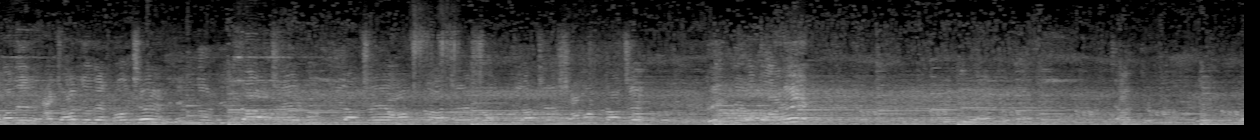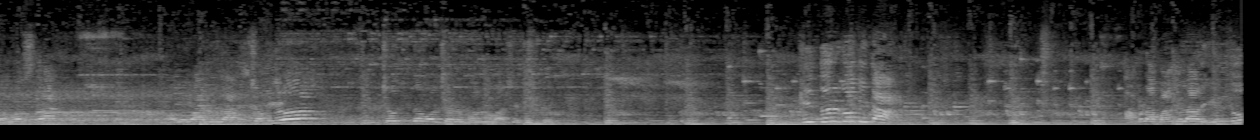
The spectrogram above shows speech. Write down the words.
আমাদের আচার্যদের বলছেন হিন্দু বিদ্যা আছে বুদ্ধি আছে, অস্ত্র আছে, শক্তি আছে, সামর্থ্য আছে। ব্যক্তিগত অনেক। অবস্থা রামচন্দ্র চোদ্দ বছর বনবাসে ছিল কি দুর্গতিতা আমরা বাংলার হিন্দু,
